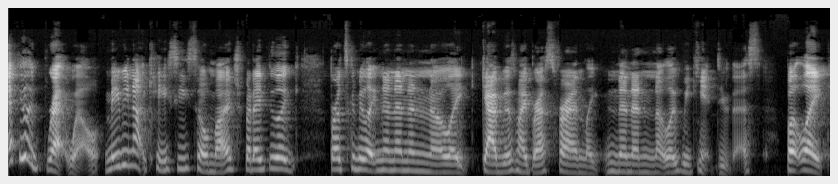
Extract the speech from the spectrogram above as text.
I feel like Brett will. Maybe not Casey so much, but I feel like Brett's gonna be like, no, no, no, no, no. Like Gabby was my best friend. Like no, no, no, no. Like we can't do this. But like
